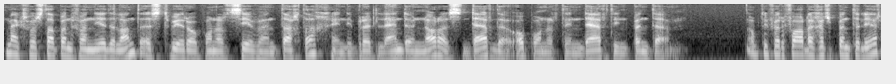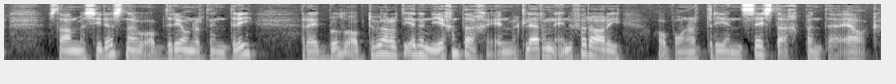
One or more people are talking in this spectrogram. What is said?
Max Verstappen van Nederland is tweede op 187 en die Brit Lando Norris derde op 113 punte. Op die vervaardigerspunteleer staan Mercedes nou op 303, Red Bull op 291 en McLaren en Ferrari op 163 punte elk.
